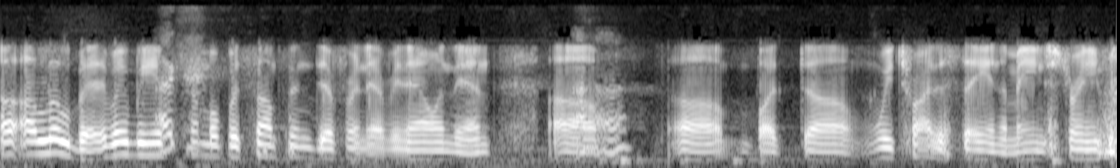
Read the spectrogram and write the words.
a, a little bit. We, we have Okay. to come up with something different every now and then. Uh, Uh-huh. uh, but uh, we try to stay in the mainstream.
